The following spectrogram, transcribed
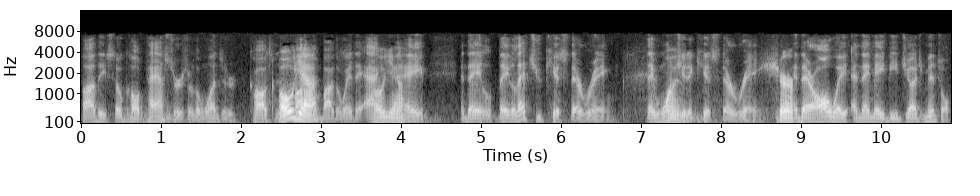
a lot of these so-called pastors are the ones that are causing the Oh, problem yeah. by the way they act Oh, and behave, and they they let you kiss their ring. They want Oh, you to kiss their ring, Sure. and they're always and they may be judgmental.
